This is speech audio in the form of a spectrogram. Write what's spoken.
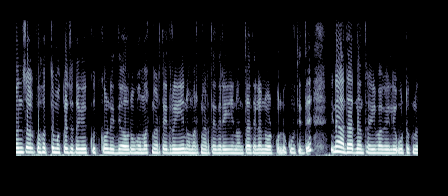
ಒಂದು ಸ್ವಲ್ಪ ಹೊತ್ತು ಮಕ್ಕಳ ಜೊತೆಗೆ ಕೂತ್ಕೊಂಡಿದ್ದೆ. ಅವರು ಹೋಮ್ವರ್ಕ್ ಮಾಡ್ತಾಯಿದ್ರು ಏನು ಹೋಮ್ವರ್ಕ್ ಮಾಡ್ತಾಯಿದ್ದಾರೆ ಏನು ಅಂತ ಅದೆಲ್ಲ ನೋಡಿಕೊಂಡು ಕೂತಿದ್ದೆ. ಇನ್ನು ಅದಾದ ನಂತರ ಇವಾಗ ಇಲ್ಲಿ ಊಟಕ್ಕೂ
